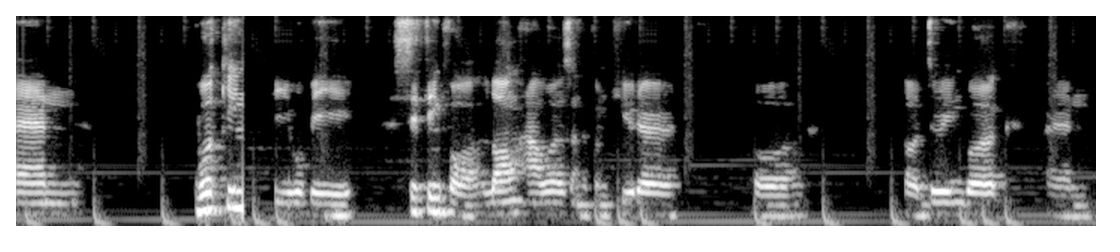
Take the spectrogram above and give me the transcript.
And working, you will be sitting for long hours on the computer or, or doing work and,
